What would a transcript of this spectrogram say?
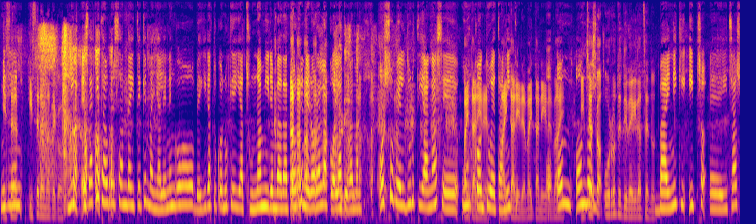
Izera emateko. ez dakit aurre esan daiteke, baina lehenengo begiratuko nuke ia tsunamiren badatorren erorrelako alatu bat. Oso beldurtia naz e, ur kontuetan. Baita nire, baita nire. Bai. On, ondo, Itxasua urrutetik begiratzen dut. Bai, nik itxo, e, itxas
